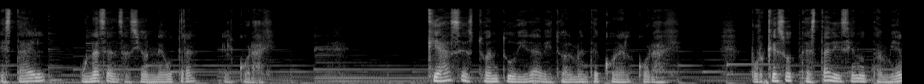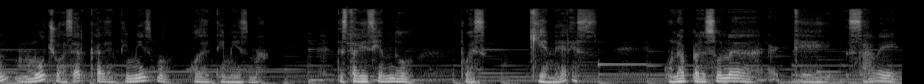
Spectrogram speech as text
está el, una sensación neutra, el coraje. ¿Qué haces tú en tu vida habitualmente con el coraje? Porque eso te está diciendo también mucho acerca de ti mismo o de ti misma. Te está diciendo, pues, quién eres. Una persona que sabe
